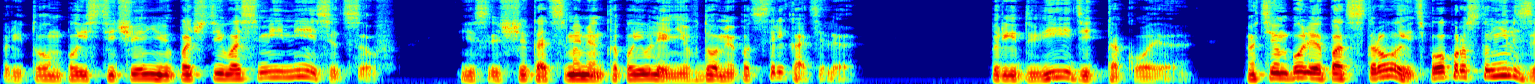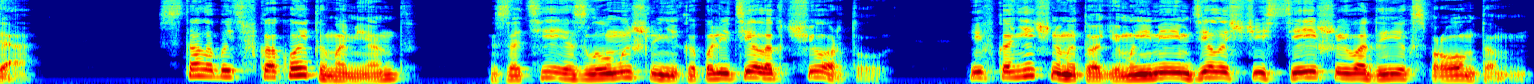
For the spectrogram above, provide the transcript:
Притом по истечению почти восьми месяцев – если считать с момента появления в доме подстрекателя. Предвидеть такое, а тем более подстроить, попросту нельзя. Стало быть, в какой-то момент затея злоумышленника полетела к черту, и в конечном итоге мы имеем дело с чистейшей воды экспромтом.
